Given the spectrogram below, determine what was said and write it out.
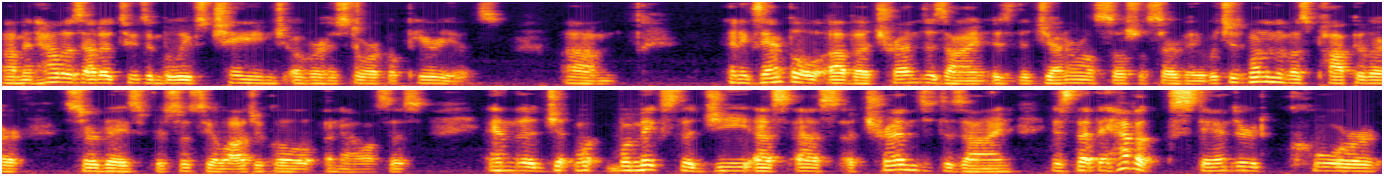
um, and how those attitudes and beliefs change over historical periods. Um, an example of a trend design is the General Social Survey, which is one of the most popular surveys for sociological analysis. And the what, makes the GSS a trend design is that they have a standard core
